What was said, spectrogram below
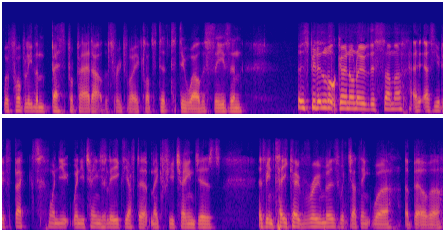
we're probably the best prepared out of the three promoted clubs to, to do well this season. There's been a lot going on over this summer, as you'd expect when you when you change leagues. You have to make a few changes. There's been takeover rumours, which I think were a bit of a,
